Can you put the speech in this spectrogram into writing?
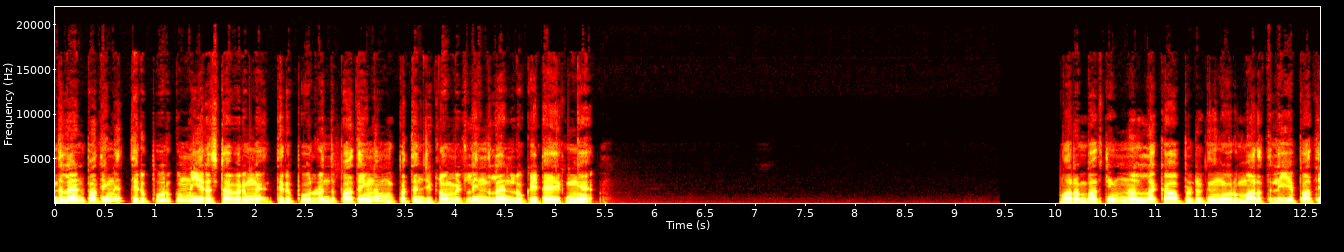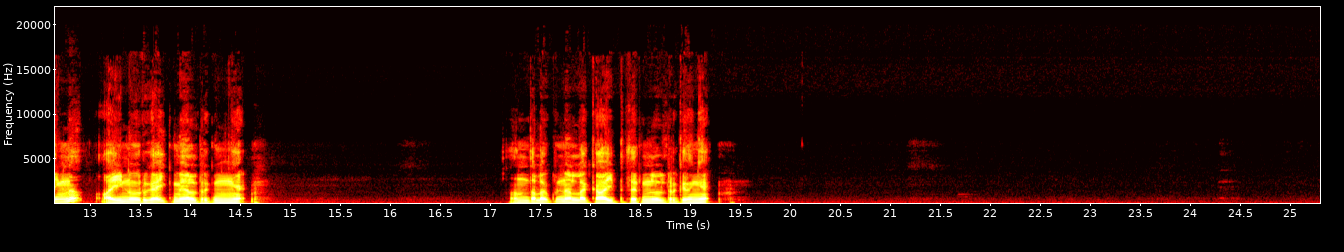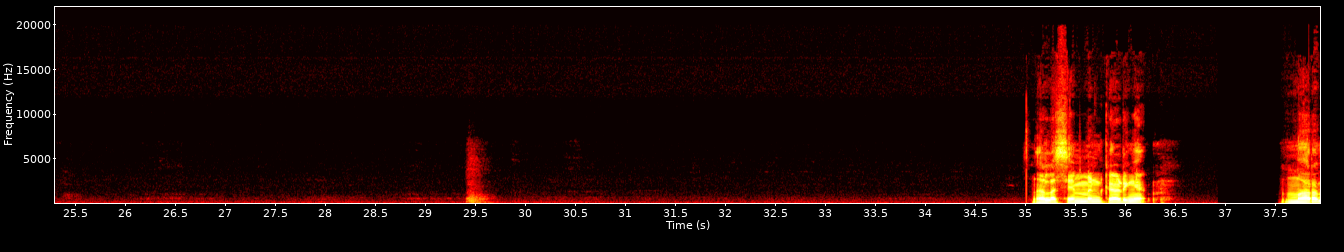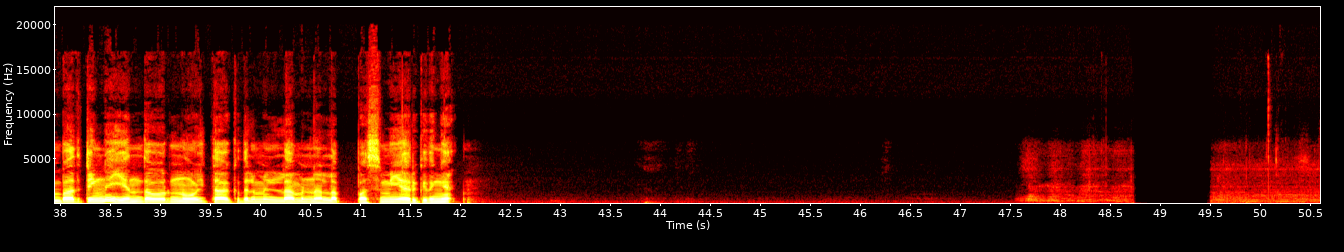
இந்த லேண்ட் பார்த்தீங்கன்னா திருப்பூருக்கும் நியரஸ்ட்டாக வருங்க. திருப்பூர்லேருந்து பார்த்தீங்கன்னா முப்பத்தஞ்சு கிலோமீட்டரில் இந்த லேண்ட் லொக்கேட் ஆகிருக்குங்க மரம் பார்த்தீங்கன்னா நல்ல காப்பில் இருக்குதுங்க. ஒரு மரத்துலேயே பார்த்தீங்கன்னா ஐநூறு காய்க்கு மேலே இருக்குங்க. அந்த அளவுக்கு நல்ல காய்ப்பு திறனில் இருக்குதுங்க. நல்லா செம்மண் காடுங்க. மரம் பார்த்துட்டிங்கன்னா எந்த ஒரு நோய் தாக்குதலும் இல்லாமல் நல்லா பசுமையாக இருக்குதுங்க.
